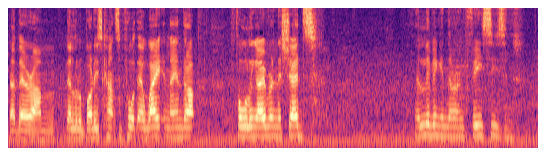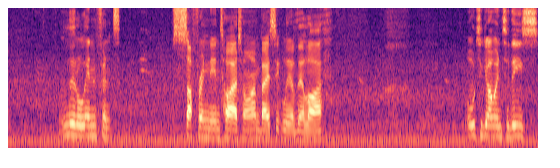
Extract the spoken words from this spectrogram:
that their um, their little bodies can't support their weight, and they end up falling over in the sheds. They're living in their own feces and little infants suffering the entire time, basically, of their life all to go into these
